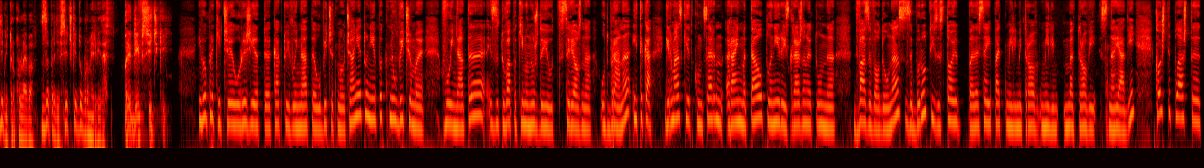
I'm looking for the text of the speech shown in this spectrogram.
Димитро Колеба. За преди всички Добромир Видев. Преди всички. И въпреки, че оръжията, както и войната, обичат мълчанието, ние пък не обичаме войната, за това пък има нужда и от сериозна отбрана. И така, германският концерн Райнметал планира изграждането на два завода у нас за барут и за 155 мм снаряди. Кой ще плаща,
